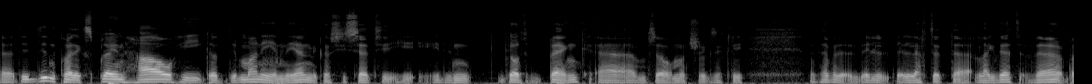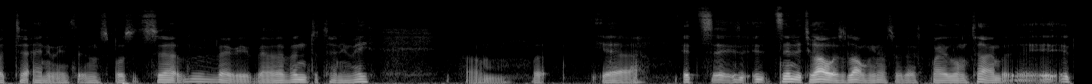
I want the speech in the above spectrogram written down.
Uh, they didn't quite explain how he got the money in the end because he said he, he, he didn't go to the bank, um, so I'm not sure exactly what happened. They, they left it uh, like that there, but uh, anyway, I don't suppose it's uh, very relevant at any rate. Um, but yeah, it's uh, it's nearly two hours long, you know, so that's quite a long time, but it, it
